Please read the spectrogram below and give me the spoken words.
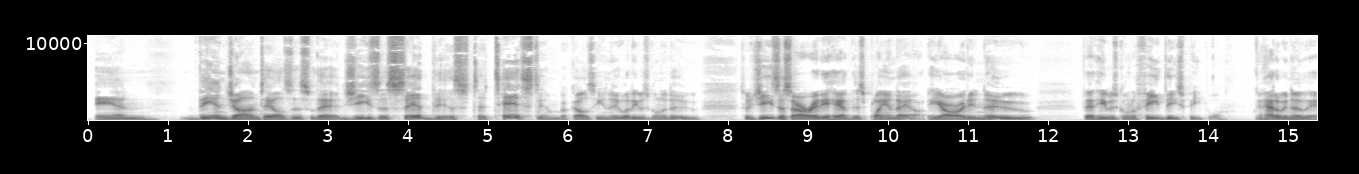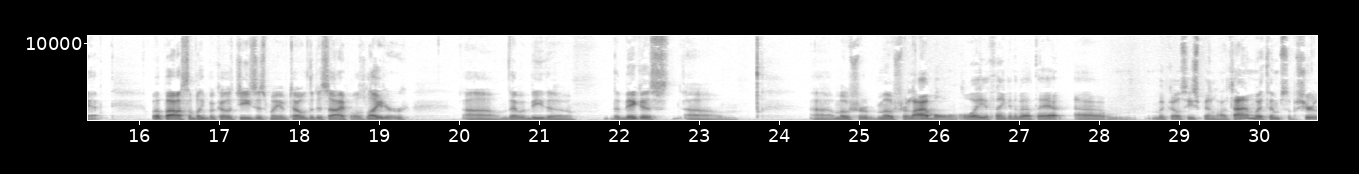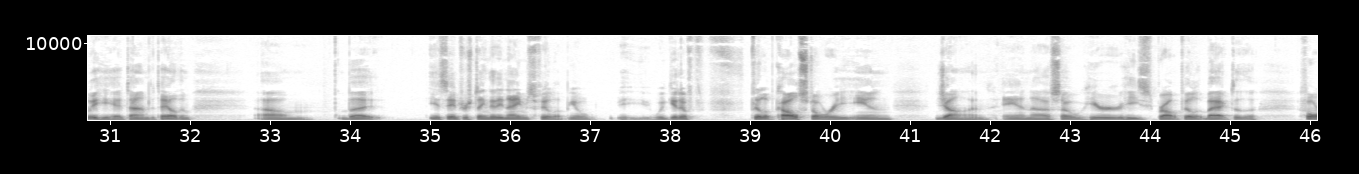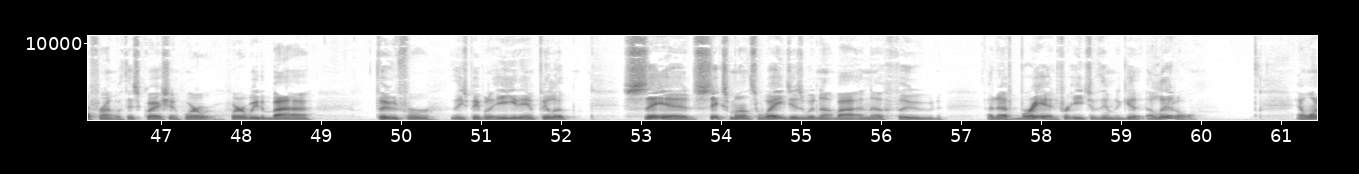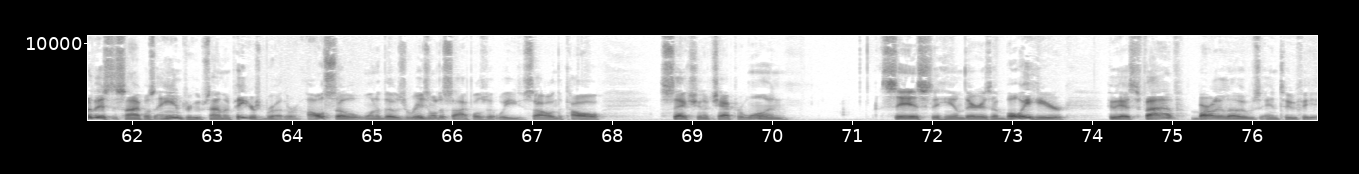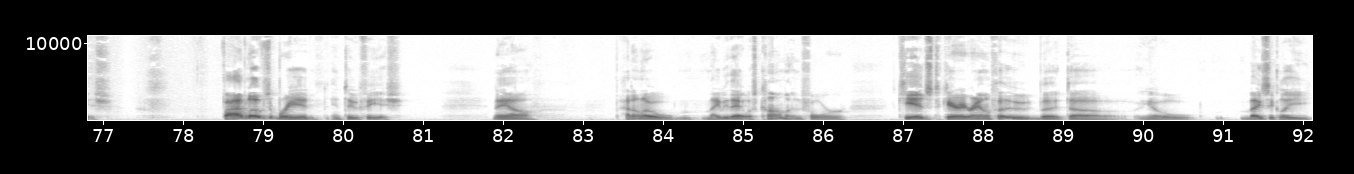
And then John tells us that Jesus said this to test him because he knew what he was going to do. So Jesus already had this planned out. He already knew that he was going to feed these people. How do we know that? Well, possibly because Jesus may have told the disciples later. Um, that would be the the biggest, um, uh, most most reliable way of thinking about that, um, because he spent a lot of time with them. So surely he had time to tell them. Um, but it's interesting that he names Philip. You know, we get a Philip call story in John, and uh, so here he's brought Philip back to the forefront with this question: where where are we to buy food for these people to eat? And Philip said six months' wages would not buy enough food, enough bread for each of them to get a little. And one of his disciples, Andrew, Simon Peter's brother, also one of those original disciples that we saw in the call section of chapter 1, says to him, There is a boy here who has five barley loaves and two fish. five loaves of bread and two fish. Now, I don't know, maybe that was common for kids to carry around food, but, uh, you know, basically,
